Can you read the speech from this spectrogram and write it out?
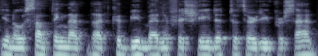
you know, something that, that could be beneficiated to 30%.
